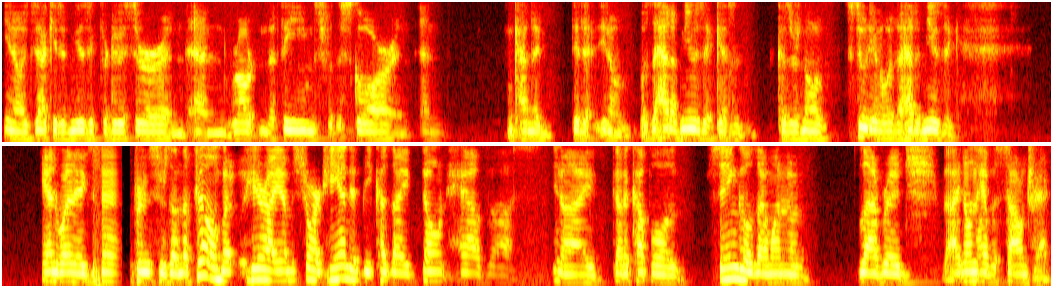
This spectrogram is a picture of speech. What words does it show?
you know executive music producer and and wrote the themes for the score and and, and kind of did it. You know, was the head of music as because there's no studio with a head of music. And one of the producers on the film, but here I am shorthanded because I don't have, uh, you know, I got a couple of singles I want to leverage. I don't have a soundtrack,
